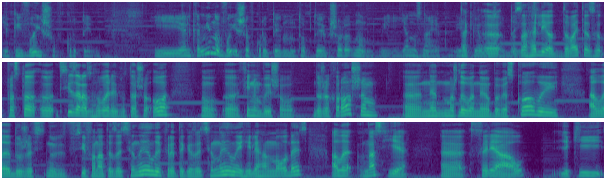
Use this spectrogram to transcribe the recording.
який вийшов крутим. І Ель Каміно вийшов крутим. Ну, тобто, якщо ну, я не знаю, як, Так, як е, взагалі, от давайте просто е, всі зараз говорять про те, що о, ну, е, фільм вийшов дуже хорошим, не, можливо, не обов'язковий, але дуже всі, ну, всі фанати зацінили, критики зацінили, Гіліган молодець. Але в нас є е, серіал, який,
